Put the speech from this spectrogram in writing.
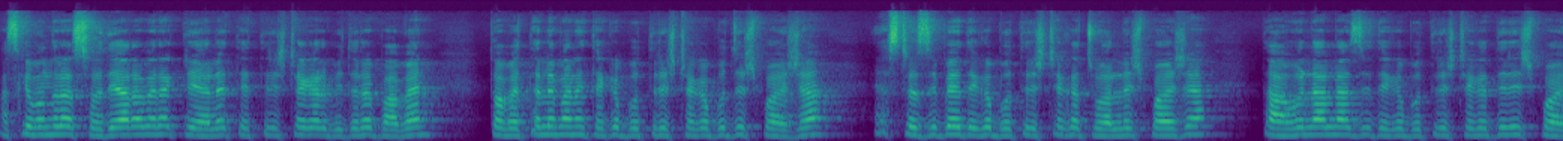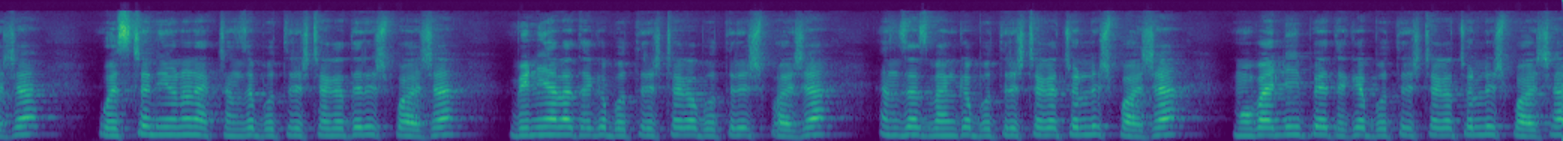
আজকে বন্ধুরা সৌদি আরবের এক রিয়ালে তেত্রিশ টাকার ভিতরে পাবেন, তবে তেলেমানি থেকে বত্রিশ টাকা পঁচিশ পয়সা এসটাসিপে থেকে বত্রিশ টাকা চুয়াল্লিশ পয়সা, তাহুল আল্লাজি থেকে বত্রিশ টাকা তিরিশ পয়সা, ওয়েস্টার্ন ইউনিয়ন এক্সচেঞ্জে বত্রিশ টাকা তিরিশ পয়সা বিনিয়ালা থেকে বত্রিশ টাকা বত্রিশ পয়সা, এনজাস ব্যাংকে বত্রিশ টাকা চল্লিশ পয়সা, মোবাইল ইপে থেকে বত্রিশ টাকা চল্লিশ পয়সা,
